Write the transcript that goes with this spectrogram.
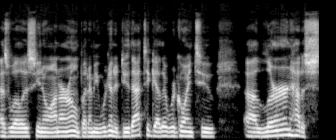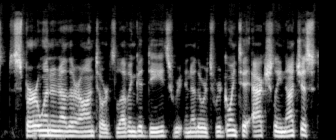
as well as you know on our own. But i mean we're going to do that together. We're going to uh, learn how to spur one another on towards love and good deeds in other words we're going to actually not just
